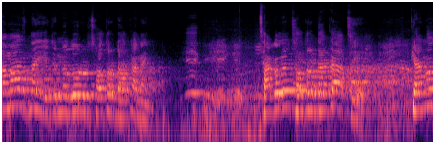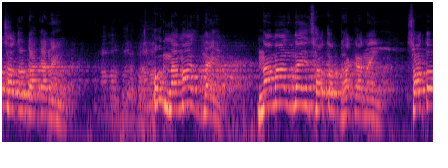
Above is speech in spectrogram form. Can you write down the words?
নামাজ নাই এই জন্য গরুর সতর ঢাকা নাই। ছাগলের ছতর ঢাকা আছে। কেন ছতর ঢাকা নাই? ওর নামাজ নাই। নামাজ নাই ছতর ঢাকা নাই। ছতর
